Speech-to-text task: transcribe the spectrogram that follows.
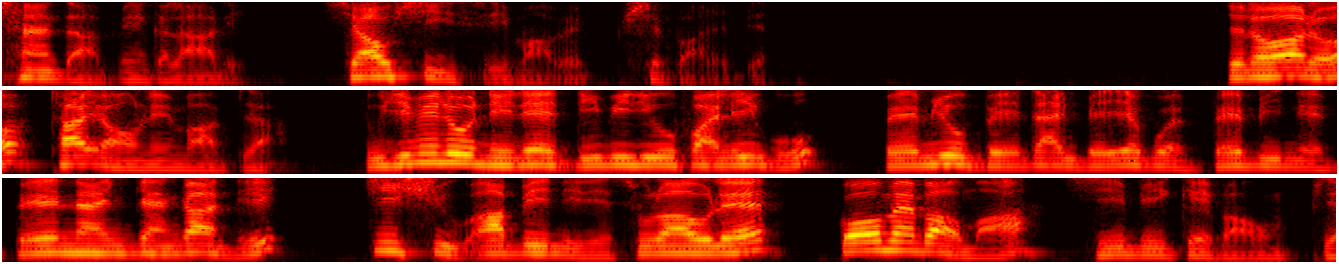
ချမ်းသာမင်္ဂလာတွေရောက်ရှိစေမှာပဲဖြစ်ပါတယ်ဗျကျွန်တော်ကတော့ထိုက်အောင်လင်းပါဗျလူကြီးမင်းတို့အနေနဲ့ဒီဗီဒီယိုဖိုင်လေးကိုဘယ်မျိုးဘယ်တိုင်းဘယ်ရက်ွက်ဘယ်ပြည်နဲ့ဘယ်နိုင်ငံကနေကြည့်ရှုအားပေးနေတယ်ဆိုတာကိုလည်း comment box မှာရေးပေးခဲ့ပါအောင်ဗျ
